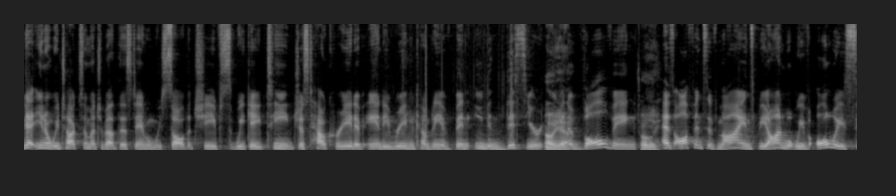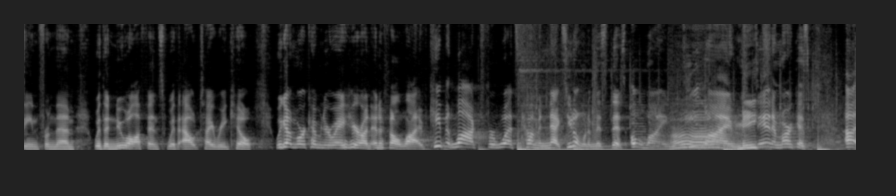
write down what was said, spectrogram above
Yeah, you know, we talked so much about this, Dan, when we saw the Chiefs week 18, just how creative Andy Reid and company have been even this year, Oh, even yeah. evolving Totally. as offensive minds beyond what we've always seen from them with a new offense without Tyreek Hill. We got more coming your way here on NFL Live. Keep it locked for what's coming next. You don't want to miss this. O line, D line, meat. Dan and Marcus. Uh,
